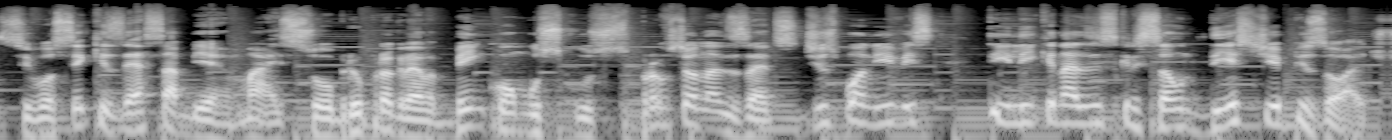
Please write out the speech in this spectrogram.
Se você quiser saber mais sobre o programa, bem como os cursos profissionalizantes disponíveis, tem link na descrição deste episódio.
